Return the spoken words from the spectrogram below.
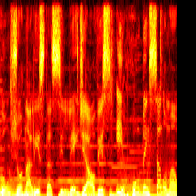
com jornalistas Cileide Alves e Rubens Salomão.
